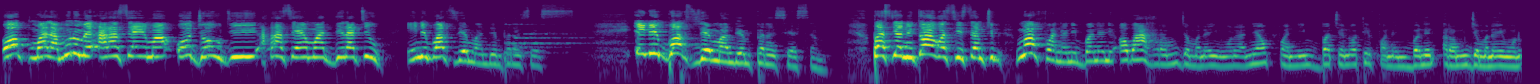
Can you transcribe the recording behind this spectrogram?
Ok mala o me la ojo bɛ renseignement o di renseignement directives In the box them and them princess. In the box them and them princess. Parce que ni to go system chip ngo fana ni banani oba haram jamana ngona ni fani bache note fana ni banani haram jamana ngona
